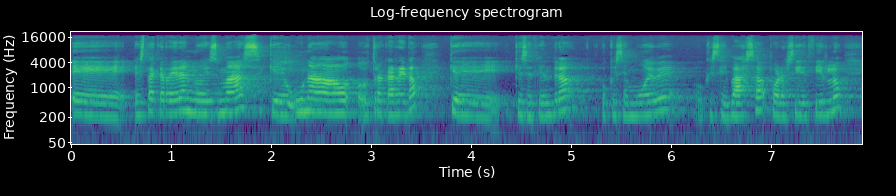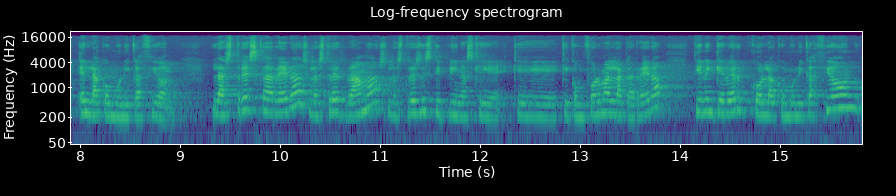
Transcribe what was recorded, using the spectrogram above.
eh, esta carrera no es más que una otra carrera que, se centra o que se mueve o que se basa, por así decirlo, en la comunicación. las tres carreras, las tres ramas, las tres disciplinas que, conforman la carrera tienen que ver con la comunicación,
